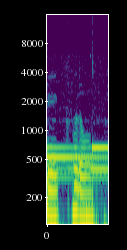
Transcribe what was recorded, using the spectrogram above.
Hello.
